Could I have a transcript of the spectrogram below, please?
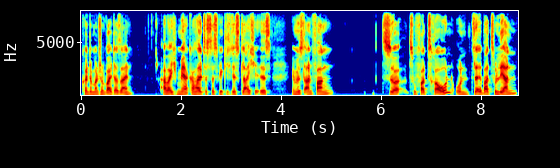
könnte man schon weiter sein. Aber ich merke halt, dass das wirklich das Gleiche ist. Ihr müsst anfangen zu, zu vertrauen und selber zu lernen,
